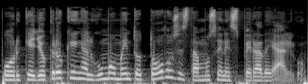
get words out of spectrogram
porque yo creo que en algún momento todos estamos en espera de algo.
